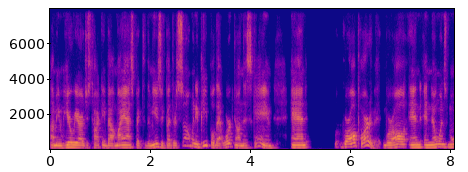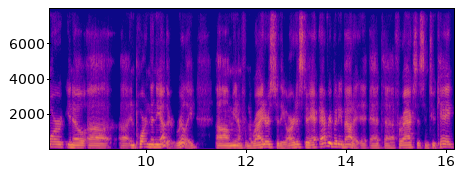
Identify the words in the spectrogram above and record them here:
I mean, here we are just talking about my aspect of the music, but there's so many people that worked on this game and we're all part of it. We're all and and no one's more you know uh, uh, important than the other really. Um, you know from the writers to the artists to everybody about it at uh, Firaxis and 2k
